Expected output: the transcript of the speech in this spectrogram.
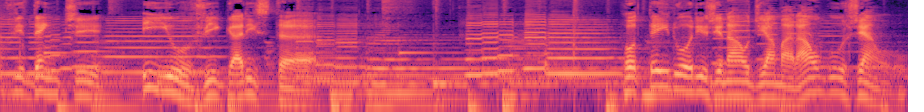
Vidente e o Vigarista. Roteiro original de Amaral Gurgel.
